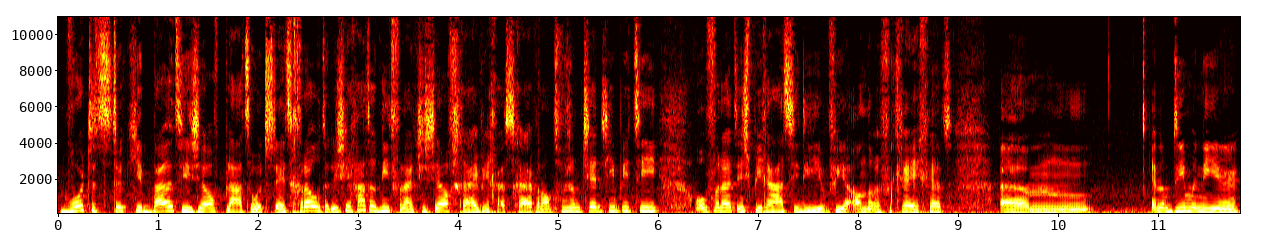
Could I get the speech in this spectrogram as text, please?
wordt het stukje buiten jezelf plaatsen wordt steeds groter. Dus je gaat ook niet vanuit jezelf schrijven. Je gaat schrijven aan van ChatGPT of vanuit inspiratie die je via anderen verkregen hebt. Um, en op die manier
